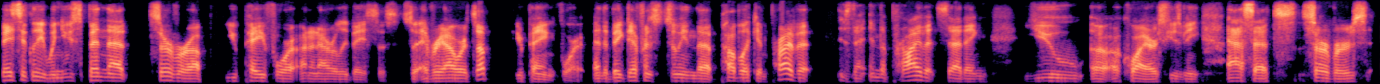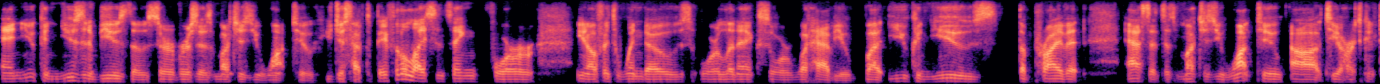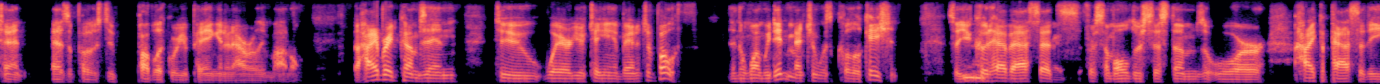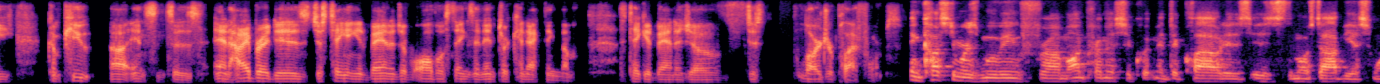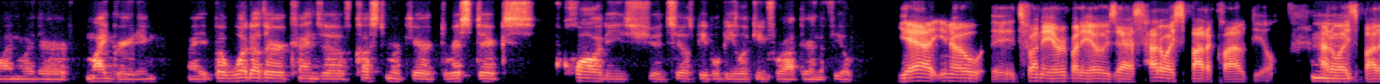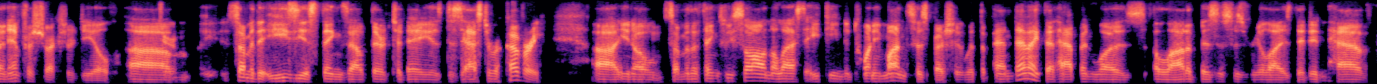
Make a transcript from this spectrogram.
Basically, when you spin that server up, you pay for it on an hourly basis. So every hour it's up, you're paying for it. And the big difference between the public and private is that in the private setting, you uh, acquire, excuse me, assets, servers, and you can use and abuse those servers as much as you want to. You just have to pay for the licensing for, you know, if it's Windows or Linux or what have you, but you can use the private assets as much as you want to uh, to your heart's content as opposed to public where you're paying in an hourly model. The hybrid comes in to where you're taking advantage of both. And the one we didn't mention was co-location. So you mm could have assets right. for some older systems or high capacity compute uh, instances. And hybrid is just taking advantage of all those things and interconnecting them to take advantage of just larger platforms. And customers moving from on-premise equipment to cloud is is the most obvious one where they're migrating, right? But what other kinds of customer characteristics, qualities should salespeople be looking for out there in the field? Yeah, you know, it's funny. Everybody always asks, how do I spot a cloud deal? How do I mm-hmm. spot an infrastructure deal? Um, sure. Some of the easiest things out there today is disaster recovery. Uh, you know, mm-hmm. some of the things we saw in the last 18 to 20 months, especially with the pandemic that happened, was a lot of businesses realized they didn't have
